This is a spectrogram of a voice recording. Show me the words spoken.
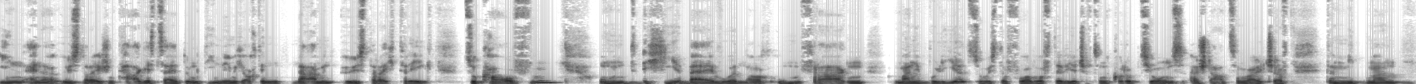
in einer österreichischen Tageszeitung, die nämlich auch den Namen Österreich trägt, zu kaufen. Und hierbei wurden auch Umfragen manipuliert, so ist der Vorwurf der Wirtschafts- und Korruptionsstaatsanwaltschaft, damit man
